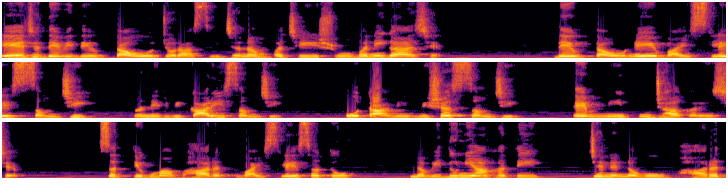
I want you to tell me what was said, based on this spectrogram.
એ જ દેવી દેવતાઓ ચોરાસી જન્મ પછી શું બની ગયા છે? દેવતાઓને વાઇસલેસ સમજી નિર્વિકારી સમજી, પોતાને વિશેષ સમજી તેમની પૂજા કરે છે. સતયુગમાં ભારત વાઇસલેસ હતું, નવી દુનિયા હતી, જેને નવું ભારત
